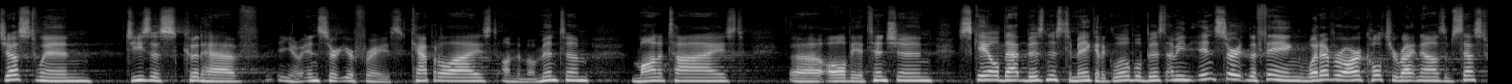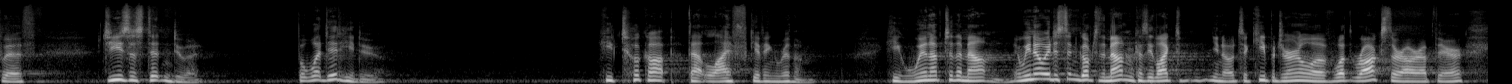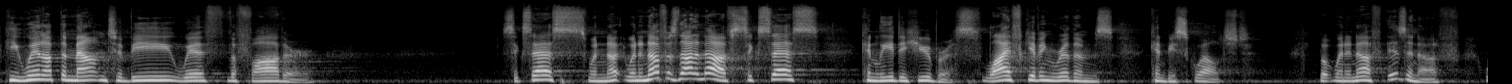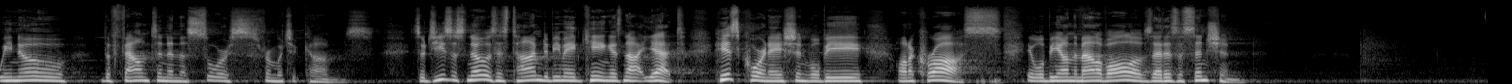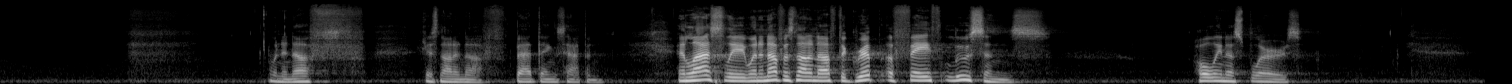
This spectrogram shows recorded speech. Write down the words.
Just when Jesus could have, you know, insert your phrase, capitalized on the momentum, monetized uh, all the attention, scaled that business to make it a global business. I mean, insert the thing, whatever our culture right now is obsessed with. Jesus didn't do it. But what did he do? He took up that life giving rhythm he went up to the mountain. And we know he just didn't go up to the mountain because he liked you know, to keep a journal of what rocks there are up there. He went up the mountain to be with the Father. Success, when, no, when enough is not enough, success can lead to hubris. Life giving rhythms can be squelched. But when enough is enough, we know the fountain and the source from which it comes. So Jesus knows his time to be made king is not yet. His coronation will be on a cross, it will be on the Mount of Olives at his ascension. When enough is not enough, bad things happen. And lastly, when enough is not enough, the grip of faith loosens, holiness blurs.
